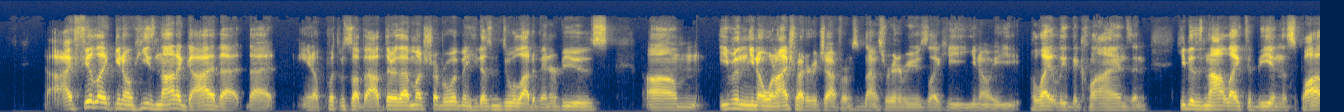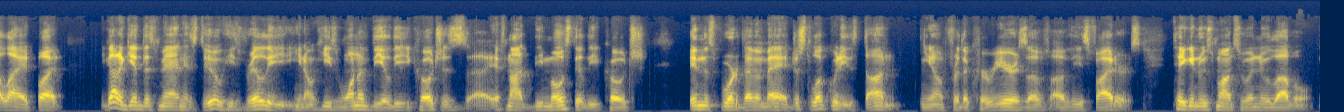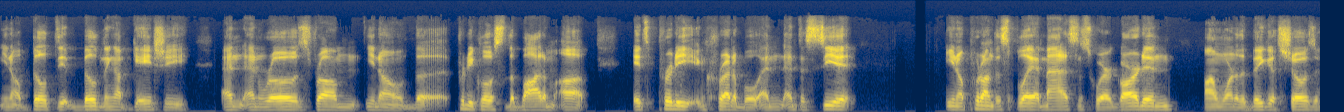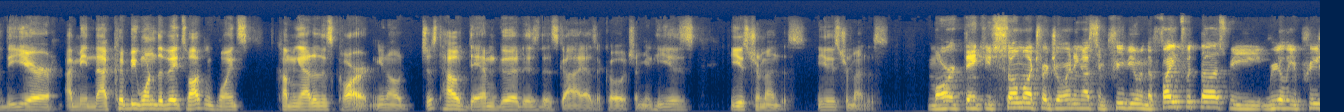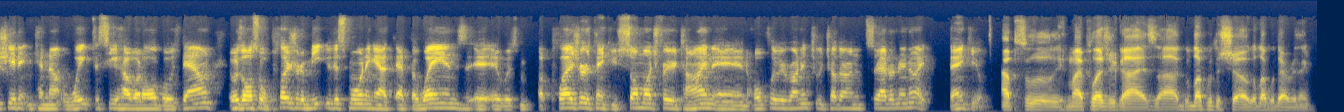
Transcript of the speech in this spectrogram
I feel like you know he's not a guy that that you know puts himself out there that much. Trevor Wittman, he doesn't do a lot of interviews. Um, even you know when I try to reach out for him sometimes for interviews, like he you know he politely declines and he does not like to be in the spotlight, but you got to give this man his due. He's really, you know, he's one of the elite coaches, uh, if not the most elite coach in the sport of MMA. Just look what he's done, you know, for the careers of of these fighters, taking Usman to a new level. You know, built it, building up Gaethje and and Rose from you know the pretty close to the bottom up. It's pretty incredible, and and to see it, you know, put on display at Madison Square Garden on one of the biggest shows of the year. I mean, that could be one of the big talking points coming out of this card. You know, just how damn good is this guy as a coach? I mean, he is he is tremendous. He is tremendous. Marc, thank you so much for joining us and previewing the fights with us. We really appreciate it and cannot wait to see how it all goes down. It was also a pleasure to meet you this morning at, at the weigh-ins. It, it was a pleasure. Thank you so much for your time, and hopefully we run into each other on Saturday night. Thank you. Absolutely. My pleasure, guys. Uh, good luck with the show. Good luck with everything.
